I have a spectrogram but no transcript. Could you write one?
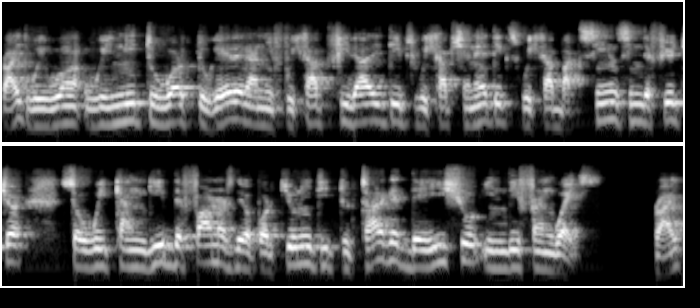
right? We want, we need to work together, and if we have feed additives, we have genetics, we have vaccines in the future, so we can give the farmers the opportunity to target the issue in different ways, right?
